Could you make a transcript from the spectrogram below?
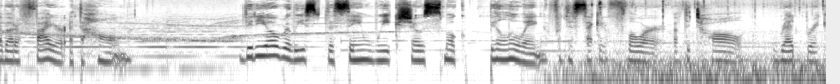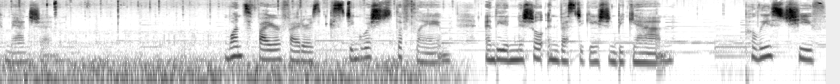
about a fire at the home. Video released the same week shows smoke billowing from the second floor of the tall, red brick mansion. Once firefighters extinguished the flame and the initial investigation began, Police Chief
